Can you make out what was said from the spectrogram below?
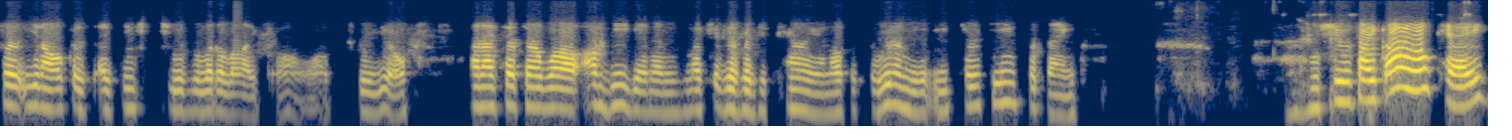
for you know because I think she was a little like oh well screw you, and I said to her well I'm vegan and my kids are vegetarian. I was like so we don't even eat turkey, but thanks. And she was like oh okay,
